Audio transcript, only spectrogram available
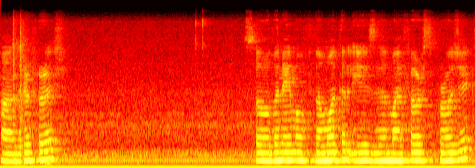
And refresh. So the name of the model is my first project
